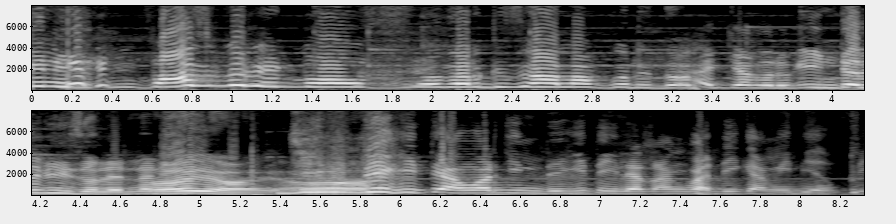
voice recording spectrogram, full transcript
মিনিট পাঁচ মিনিট মজার কিছু আলাপ করে দো আচ্ছা করুক ইন্টারভিউ চলেন না জিন্দেগিতে আমার জিন্দেগিতে ইলা সাংবাদিক আমি দিয়েছি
